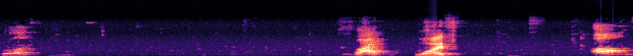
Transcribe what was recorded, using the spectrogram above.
good, wife, wife on,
